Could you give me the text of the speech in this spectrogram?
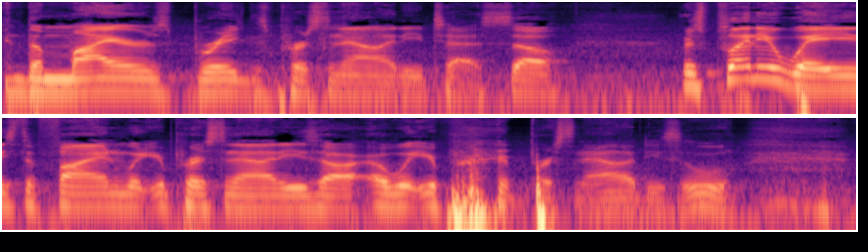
the Myers Briggs personality test. So there's plenty of ways to find what your personalities are or what your personalities. Ooh,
